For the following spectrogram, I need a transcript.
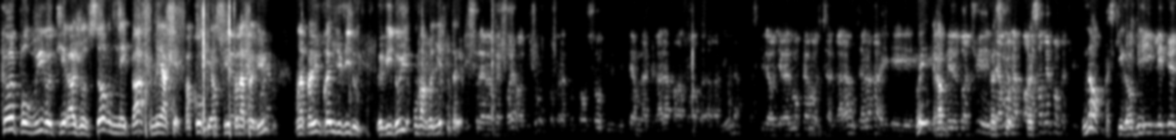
que pour lui, le tirage au sort n'est pas Meakev. Par contre, il y a un sujet qu'on n'a pas vu. On n'a pas vu le problème du vidouille. Le vidouille, on va revenir tout à l'heure. Il soulève un vrai problème, Rabbi Shimon, à la compréhension du, du terme la grala par rapport à, Rabbi Yehuda. Parce qu'il leur dit réellement clairement c'est un grala ou c'est un ara. Et, et, Oui, et Rabbi- il met le doigt dessus et parce clairement, on n'a on pas de réponse là-dessus. Non, parce qu'il leur dit. Les deux.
